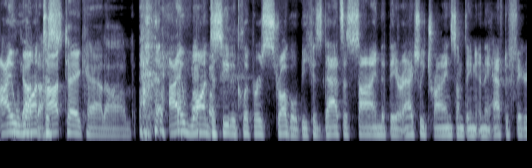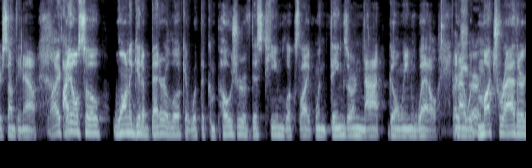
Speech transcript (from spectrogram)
I You got want the to hot take hat on. I want to see the Clippers struggle because that's a sign that they are actually trying something and they have to figure something out. like I it. also want to get a better look at what the composure of this team looks like when things are not going well. and I would much rather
